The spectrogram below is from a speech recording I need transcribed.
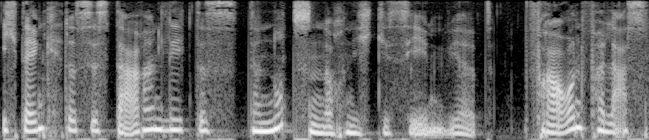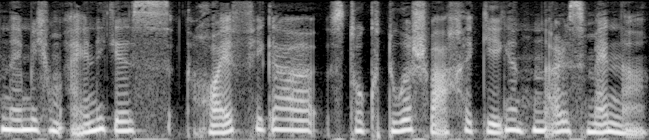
Ich denke, dass es daran liegt, dass der Nutzen noch nicht gesehen wird. Frauen verlassen nämlich um einiges häufiger strukturschwache Gegenden als Männer.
